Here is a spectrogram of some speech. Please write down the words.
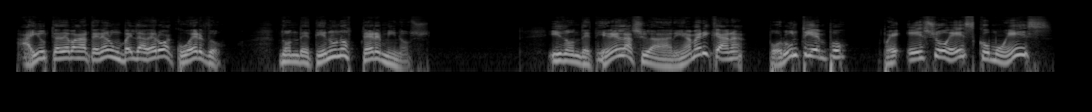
Ahí ustedes van a tener un verdadero acuerdo, donde tiene unos términos y donde tiene la ciudadanía americana por un tiempo, pues eso es como es.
